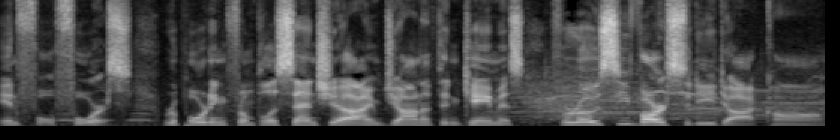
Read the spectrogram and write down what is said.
in full force. Reporting from Placentia, I'm Jonathan Khamis for OCVarsity.com.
